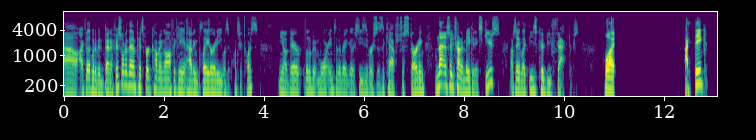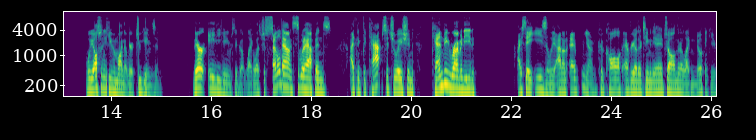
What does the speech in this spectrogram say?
Uh, I feel like would have been beneficial for them. Pittsburgh coming off a game, having played already, was it once or twice? You know, they're a little bit more into the regular season versus the Caps just starting. I'm not necessarily trying to make an excuse. I'm saying like these could be factors. But I think we also need to keep in mind that we're two games in. There are 80 games to go. Like, let's just settle down and see what happens. I think the cap situation can be remedied. I say easily. I don't, you know, you could call up every other team in the NHL and they're like, no, thank you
